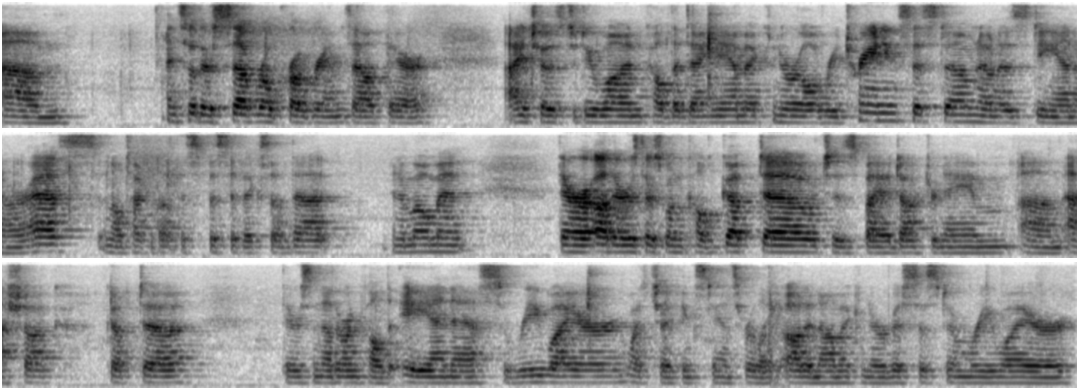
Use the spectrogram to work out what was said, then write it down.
um, and so there's several programs out there. I chose to do one called the Dynamic Neural Retraining System, known as DNRS, and I'll talk about the specifics of that in a moment. There are others. There's one called Gupta, which is by a doctor named um, Ashok Gupta. There's another one called ANS Rewire, which I think stands for like Autonomic Nervous System Rewire.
